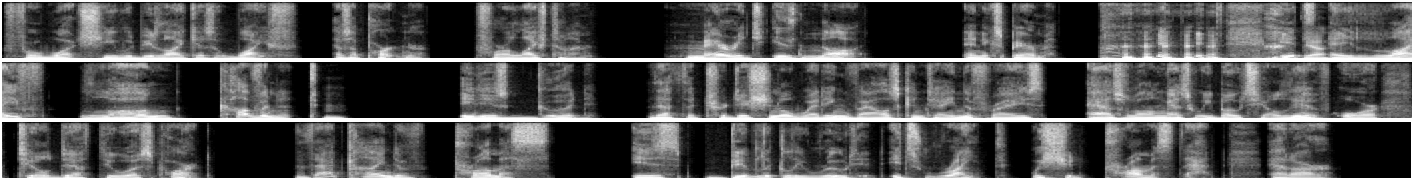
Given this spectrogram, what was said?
for what she would be like as a wife, as a partner for a lifetime. Marriage is not an experiment. it's, it's yeah. a lifelong covenant. Hmm. It is good that the traditional wedding vows contain the phrase, as long as we both shall live, or till death do us part. That kind of promise is biblically rooted. It's right. We should promise that at our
